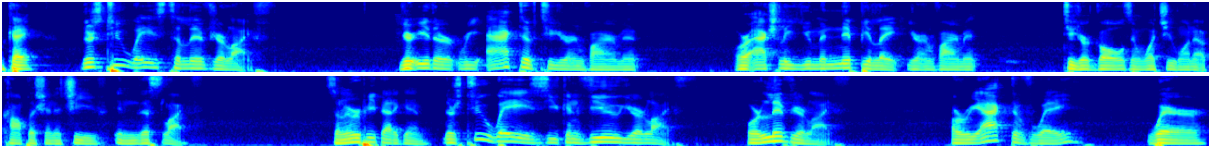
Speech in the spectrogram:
Okay, there's two ways to live your life. You're either reactive to your environment or actually you manipulate your environment to your goals and what you want to accomplish and achieve in this life. So let me repeat that again. There's two ways you can view your life or live your life. A reactive way where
